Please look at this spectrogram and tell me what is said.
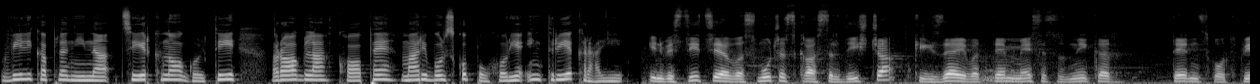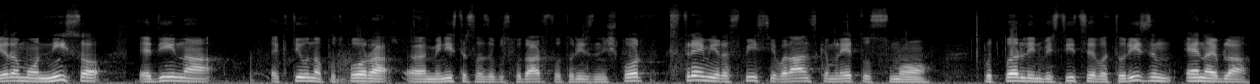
Velika planina, Cerkno, Golte, Rogla, Kope, Mariborsko pohorje in Trije kralji investicije v smočarska središča, ki jih zdaj v tem mesecu dni kar tedensko odpiramo, niso edina aktivna podpora eh, Ministrstva za gospodarstvo, turizem in šport. S tremi razpisi v lanskem letu smo podprli investicije v turizem. Ena je bila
